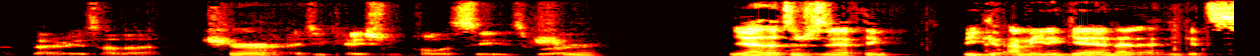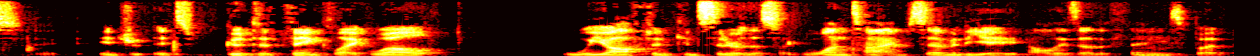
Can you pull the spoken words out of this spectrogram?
and various other sure, education policies were sure. Yeah, that's interesting. I think. Because, I mean, again, I, I think it's it's good to think like, well, we often consider this like one time seventy eight and all these other things, but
